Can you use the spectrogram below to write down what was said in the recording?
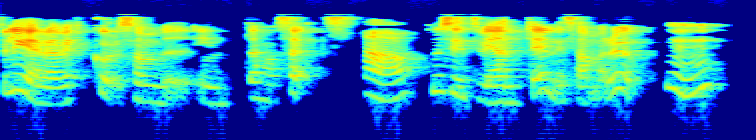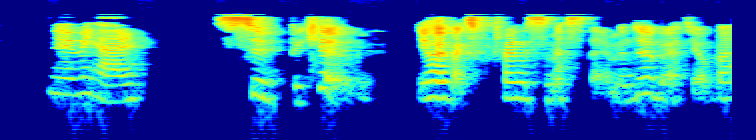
flera veckor som vi inte har setts. Ja, Nu sitter vi äntligen i samma rum. mm, nu är vi här. Superkul! Jag har ju faktiskt fortfarande semester, men du har börjat jobba.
